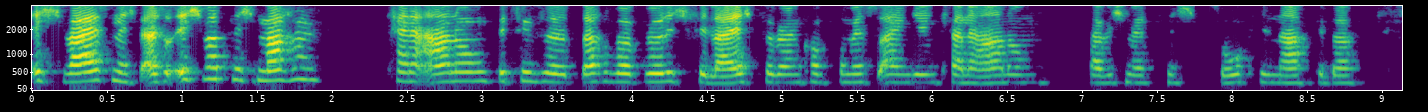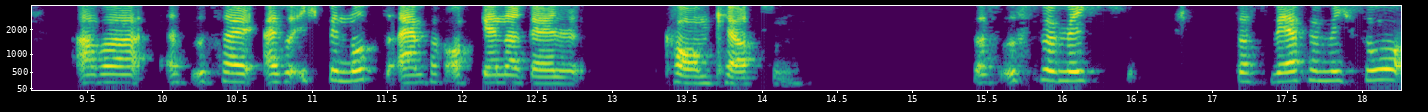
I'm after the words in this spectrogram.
ich weiß nicht. Also, ich würde es nicht machen. Keine Ahnung. Beziehungsweise darüber würde ich vielleicht sogar einen Kompromiss eingehen. Keine Ahnung. Habe ich mir jetzt nicht so viel nachgedacht. Aber es ist halt, also ich benutze einfach auch generell kaum Kerzen. Das ist für mich, das wäre für mich so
